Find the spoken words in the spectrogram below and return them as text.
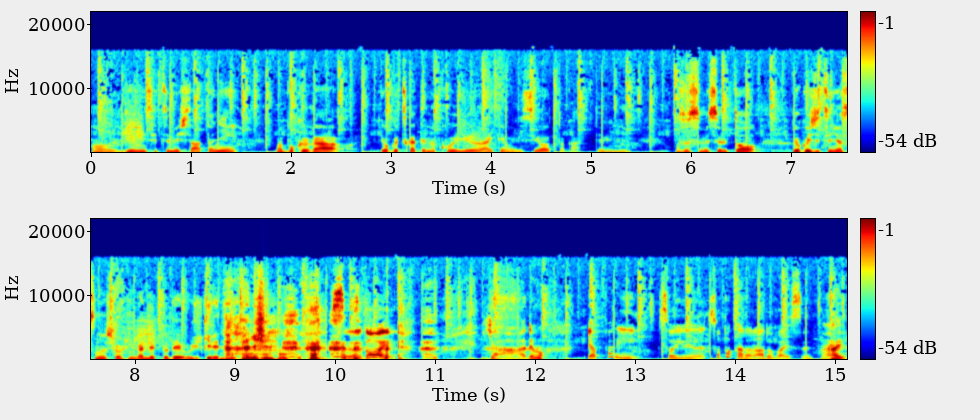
あ原因説明した後に、まあ、僕がよく使ってるのはこういうアイテムですよとかっていうふうにおすすめすると翌日にはその商品がネットで売り切れになったり。すごい。いやーでもやっぱりそういう外からのアドバイス、はい。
